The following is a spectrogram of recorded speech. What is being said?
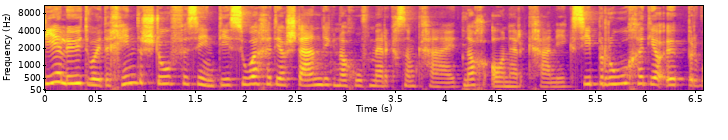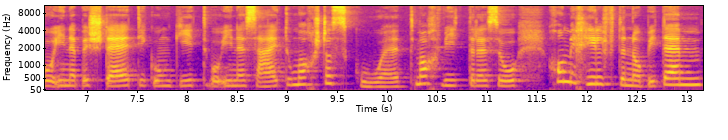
Die Leute, die in der Kinderstufe sind, die suchen ja ständig nach Aufmerksamkeit, nach Anerkennung. Sie brauchen ja jemanden, der ihnen Bestätigung gibt, wo ihnen sagt, du machst das gut, mach weiter so, komm, ich helfe dir noch bei dem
